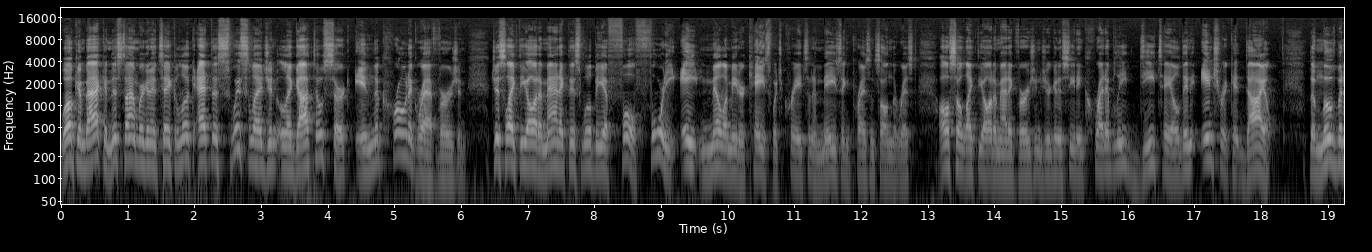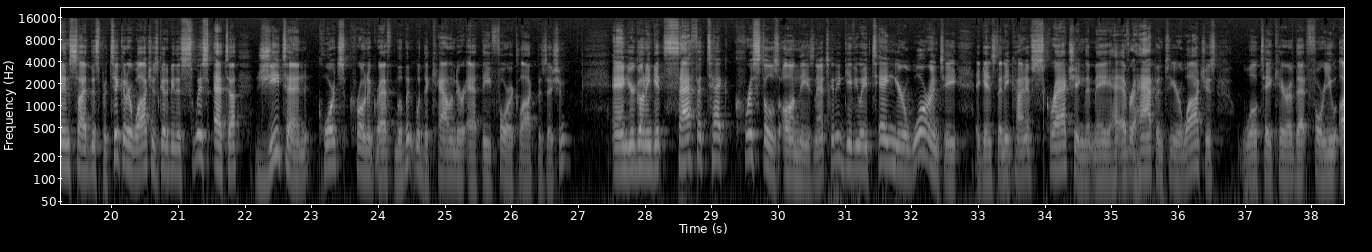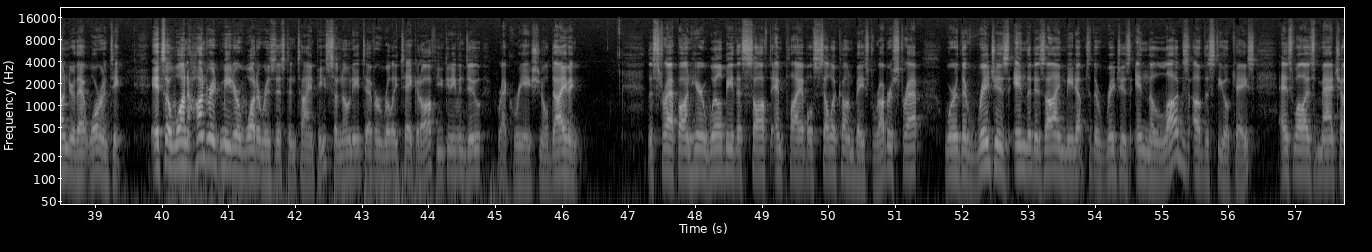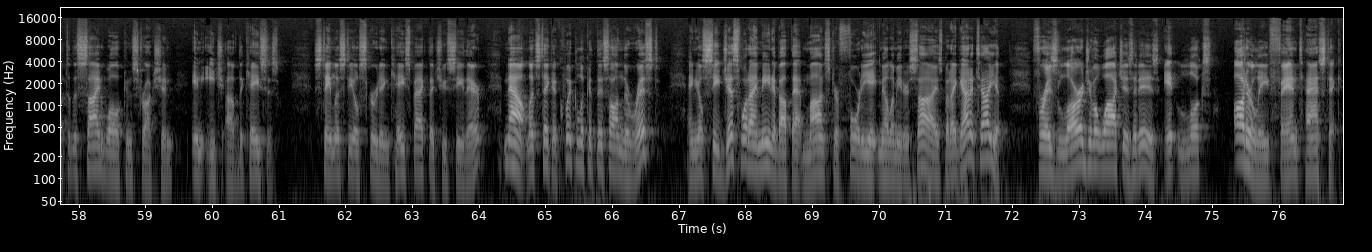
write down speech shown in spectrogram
Welcome back, and this time we're going to take a look at the Swiss legend Legato Cirque in the chronograph version. Just like the automatic, this will be a full 48 millimeter case, which creates an amazing presence on the wrist. Also, like the automatic versions, you're going to see an incredibly detailed and intricate dial. The movement inside this particular watch is going to be the Swiss ETA G10 quartz chronograph movement with the calendar at the 4 o'clock position and you're going to get Sapphitech crystals on these, and that's going to give you a 10 year warranty against any kind of scratching that may ever happen to your watches. We'll take care of that for you under that warranty. It's a 100 meter water resistant timepiece, so no need to ever really take it off. You can even do recreational diving. The strap on here will be the soft and pliable silicone based rubber strap where the ridges in the design meet up to the ridges in the lugs of the steel case as well as match up to the sidewall construction in each of the cases. Stainless steel screwed in case back that you see there. Now, let's take a quick look at this on the wrist, and you'll see just what I mean about that monster 48 millimeter size. But I got to tell you, for as large of a watch as it is, it looks utterly fantastic.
